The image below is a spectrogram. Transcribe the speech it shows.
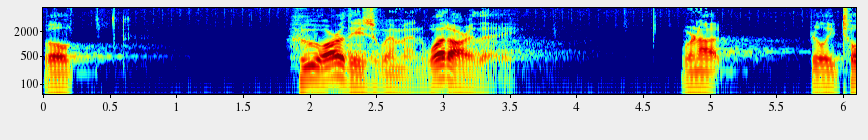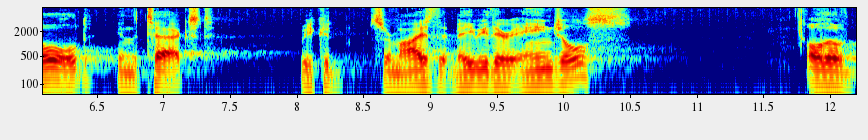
well, who are these women? What are they? We're not really told in the text. We could surmise that maybe they're angels Although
